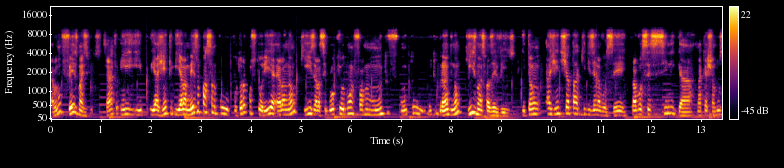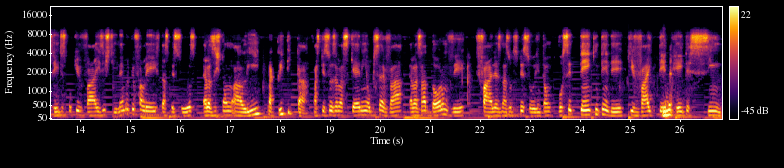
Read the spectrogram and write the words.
ela não fez mais vídeos, certo? E, e, e a gente, e ela mesmo passando por, por, toda a consultoria, ela não quis, ela se bloqueou de uma forma muito, muito, muito grande, não quis mais fazer vídeos. Então, a gente já tá aqui dizendo a você, para você se ligar na questão dos haters, porque vai existir. Lembra que eu falei das pessoas, elas estão ali para criticar. As pessoas, elas querem observar, elas adoram ver falhas nas outras pessoas. Então, você tem que entender que vai ter um hater sim.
